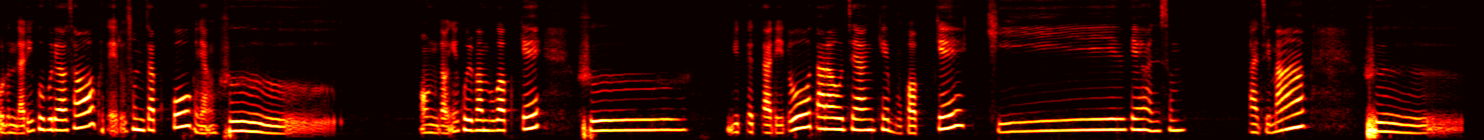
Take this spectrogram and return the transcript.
오른다리 구부려서 그대로 손잡고 그냥 후. 엉덩이 골반 무겁게 후. 밑에 다리도 따라오지 않게 무겁게 길게 한숨. 마지막 후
